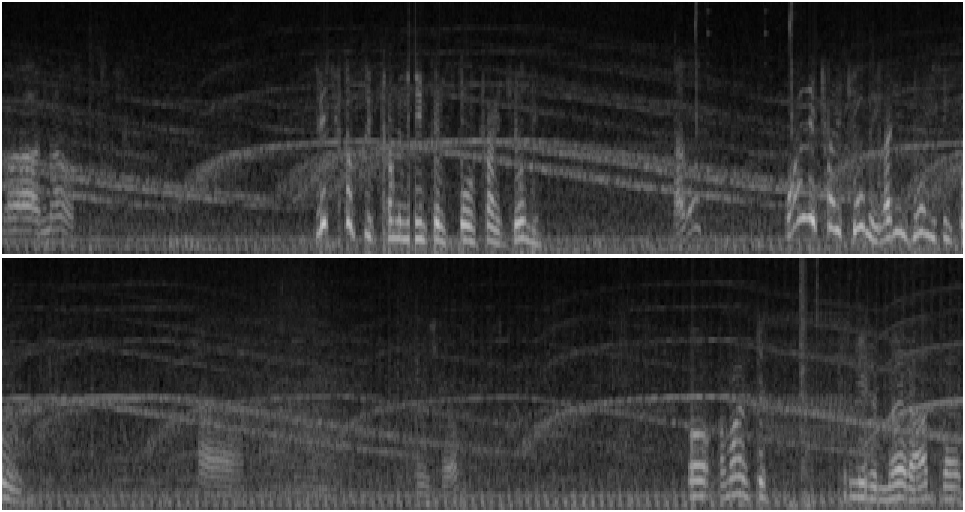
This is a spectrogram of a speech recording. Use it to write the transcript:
Oh no. This company's coming into the store trying to kill me. Are they? Why are they trying to kill me? I didn't do anything for them. Uh. Are you sure? Well, I might have just committed murder, but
